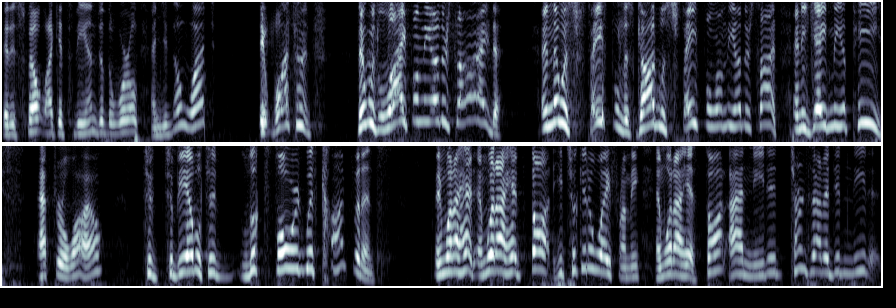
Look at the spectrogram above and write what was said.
It has felt like it's the end of the world. And you know what? It wasn't. There was life on the other side, and there was faithfulness. God was faithful on the other side, and He gave me a peace after a while to, to be able to look forward with confidence. in what I had, and what I had thought, he took it away from me, and what I had thought I needed, turns out I didn't need it.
